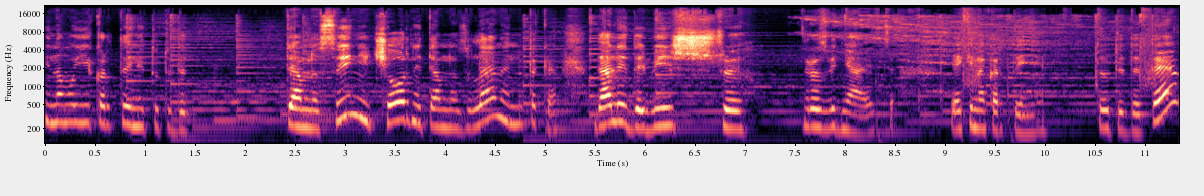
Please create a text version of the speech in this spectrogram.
і на моїй картині. Тут іде темно-синій, чорний, темно-зелений, ну таке. Далі йде більш розвідняється, як і на картині. Тут іде тем,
